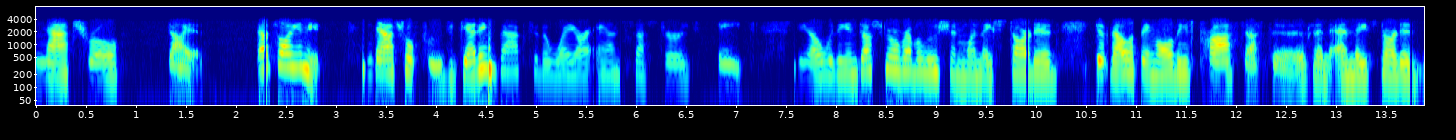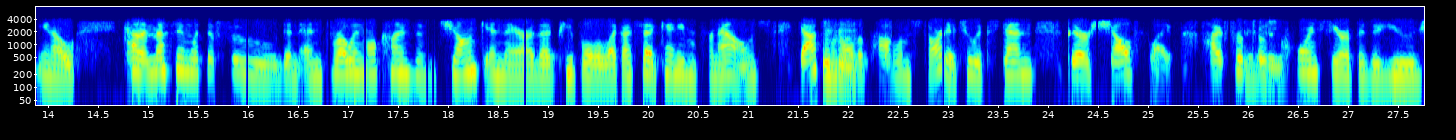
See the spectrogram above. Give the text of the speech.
natural diet. That's all you need. Natural foods, getting back to the way our ancestors ate you know with the industrial revolution when they started developing all these processes and and they started you know kind of messing with the food and and throwing all kinds of junk in there that people like i said can't even pronounce that's mm-hmm. when all the problems started to extend their shelf life high fructose mm-hmm. corn syrup is a huge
